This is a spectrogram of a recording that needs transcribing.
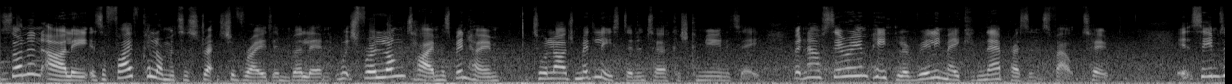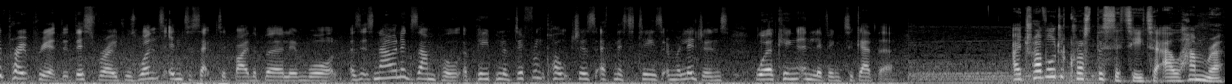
Sonnenallee is a five kilometre stretch of road in Berlin, which for a long time has been home to a large Middle Eastern and Turkish community. But now Syrian people are really making their presence felt too. It seems appropriate that this road was once intersected by the Berlin Wall, as it's now an example of people of different cultures, ethnicities, and religions working and living together. I travelled across the city to Al Hamra,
